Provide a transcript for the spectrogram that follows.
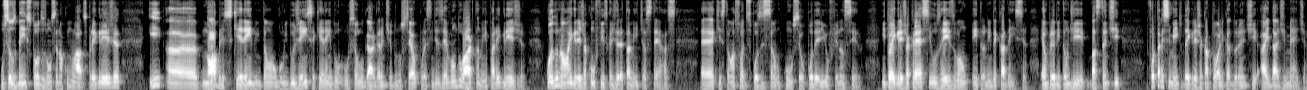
os seus bens todos vão sendo acumulados para a igreja, e uh, nobres, querendo então alguma indulgência, querendo o seu lugar garantido no céu, por assim dizer, vão doar também para a igreja. Quando não, a igreja confisca diretamente as terras é, que estão à sua disposição com o seu poderio financeiro. Então a igreja cresce os reis vão entrando em decadência. É um período então de bastante fortalecimento da igreja católica durante a Idade Média.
